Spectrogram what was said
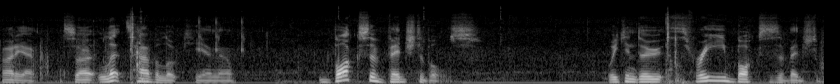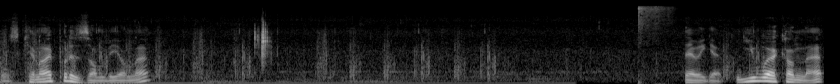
Rightio. So let's have a look here now. Box of vegetables. We can do three boxes of vegetables. Can I put a zombie on that? There we go. You work on that.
